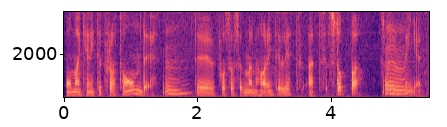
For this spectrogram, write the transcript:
om man kan inte prata om det, mm. det på så sätt man har inte lätt att stoppa spridningen. Mm.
